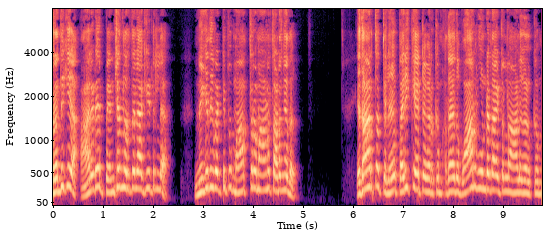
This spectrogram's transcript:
ശ്രദ്ധിക്കുക ആരുടെയും പെൻഷൻ നിർത്തലാക്കിയിട്ടില്ല. നികുതി വെട്ടിപ്പ് മാത്രമാണ് തടഞ്ഞത്. യഥാർത്ഥത്തിൽ പരിക്കേറ്റവർക്കും അതായത് വാർ വൂണ്ടഡ് ആയിട്ടുള്ള ആളുകൾക്കും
